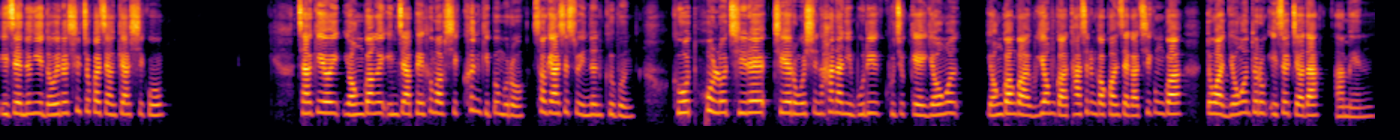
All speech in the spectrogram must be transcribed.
이제 능히 너희를 실족하지 않게 하시고 자기의 영광의 임재 앞에 흠없이 큰 기쁨으로 서게 하실 수 있는 그분 그옷 홀로 지혜, 지혜로우신 하나님 우리 구주께 영원 영광과 위엄과 다스림과 권세가 지금과 또한 영원토록 있을지어다. 아멘.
